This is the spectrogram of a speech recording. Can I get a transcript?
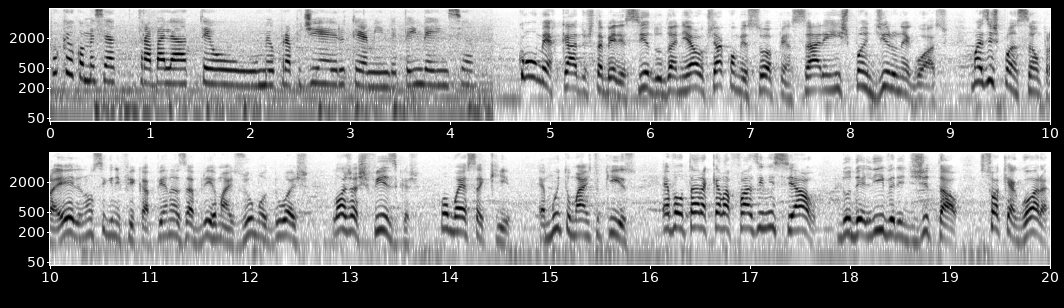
Porque eu comecei a trabalhar, ter o meu próprio dinheiro, ter a minha independência. Com o mercado estabelecido, o Daniel já começou a pensar em expandir o negócio. Mas expansão para ele não significa apenas abrir mais uma ou duas lojas físicas, como essa aqui. É muito mais do que isso. É voltar àquela fase inicial do delivery digital, só que agora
